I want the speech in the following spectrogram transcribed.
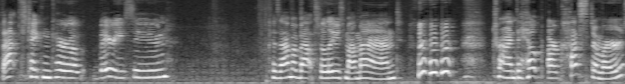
that's taken care of very soon. Because I'm about to lose my mind trying to help our customers.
